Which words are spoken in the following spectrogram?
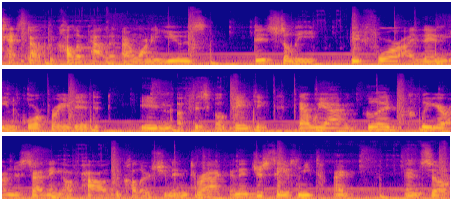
test out the color palette I want to use digitally before I then incorporate it in a physical painting. That way I have a good, clear understanding of how the colors should interact and it just saves me time. And so,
